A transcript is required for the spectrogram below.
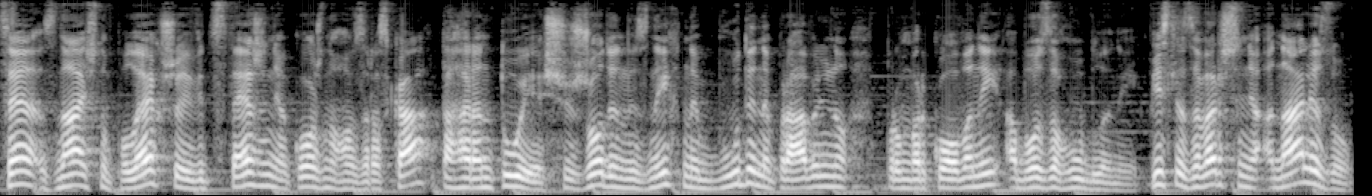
Це значно полегшує відстеження кожного зразка та гарантує, що жоден із них не буде неправильно промаркований або загублений. Після завершення аналізу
